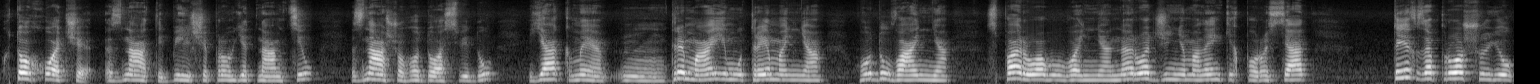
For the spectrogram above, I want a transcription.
Хто хоче знати більше про в'єтнамців з нашого досвіду, як ми м, тримаємо утримання, годування, спаровування, народження маленьких поросят, тих запрошую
